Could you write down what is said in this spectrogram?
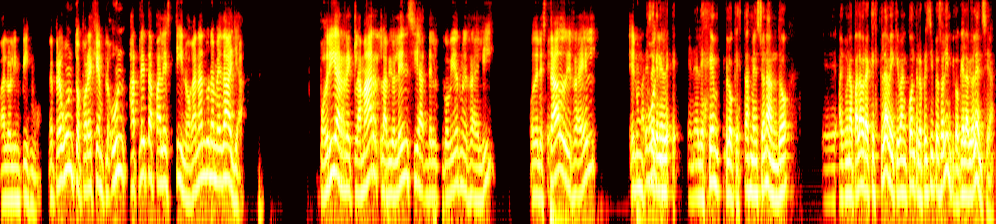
al, olimpismo. Me pregunto, por ejemplo, un atleta palestino ganando una medalla, ¿podría reclamar la violencia del gobierno israelí o del Estado de Israel en un Parece que en el, en el ejemplo que estás mencionando, eh, hay una palabra que es clave y que va en contra de los principios olímpicos, que es la violencia.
